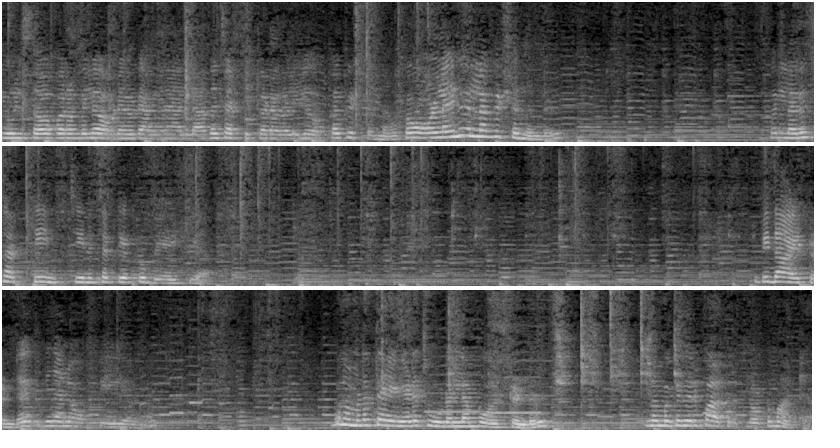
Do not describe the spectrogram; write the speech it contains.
ഈ ഉത്സവപ്പറമ്പിലോ അവിടെ ഇവിടെ അങ്ങനെ അല്ലാതെ ചട്ടിക്കടകളിലും ഒക്കെ കിട്ടുന്നു ഇപ്പൊ ഓൺലൈനും എല്ലാം കിട്ടുന്നുണ്ട്. അപ്പൊ എല്ലാവരും ചട്ടിയും ചീനച്ചട്ടിയൊക്കെ ഉപയോഗിക്കുക. ഇതായിട്ടുണ്ട്. ഇത് ഞാൻ ഓഫ് ചെയ്യുകയാണ് അപ്പൊ നമ്മുടെ തേങ്ങയുടെ ചൂടെല്ലാം പോയിട്ടുണ്ട്. നമുക്കിതൊരു പാത്രത്തിലോട്ട് മാറ്റാം.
